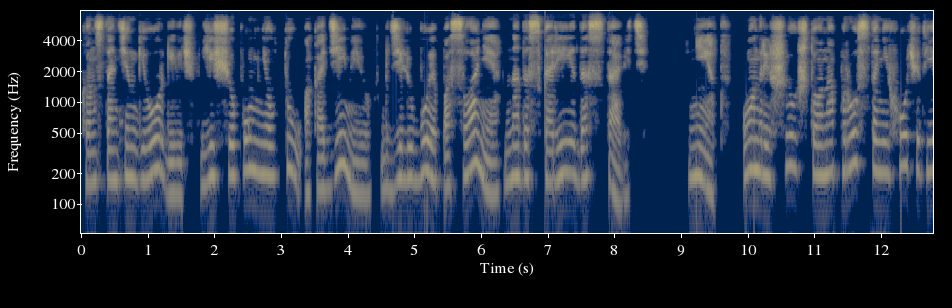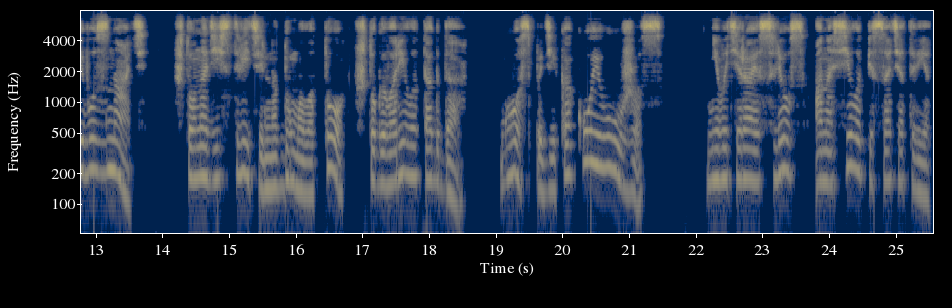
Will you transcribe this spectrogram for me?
Константин Георгиевич еще помнил ту академию, где любое послание надо скорее доставить. Нет, он решил, что она просто не хочет его знать, что она действительно думала то, что говорила тогда. Господи, какой ужас! Не вытирая слез, она села писать ответ.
